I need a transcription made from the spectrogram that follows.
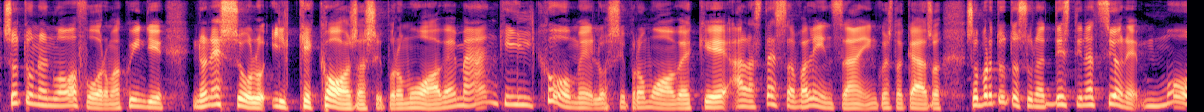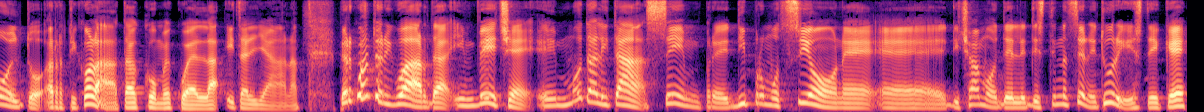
sotto una nuova forma, quindi non è solo il che cosa si promuove, ma anche il come lo si promuove che ha la stessa valenza in questo caso, soprattutto su una destinazione molto articolata come quella italiana. Per quanto riguarda invece eh, modalità sempre di promozione eh, diciamo delle destinazioni turistiche,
